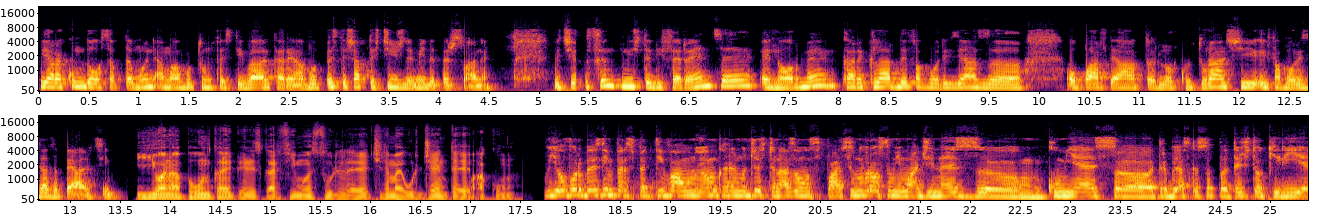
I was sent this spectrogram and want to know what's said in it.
Iar acum două săptămâni am avut un festival care a avut peste 75.000 de persoane. Deci sunt niște diferențe enorme care clar defavorizează o parte a actorilor culturali și îi favorizează pe alții. Ioana Păun, care credeți că ar fi măsurile cele mai urgente acum? Eu vorbesc din perspectiva unui om care nu gestionează un spațiu. Nu vreau să-mi imaginez uh, cum e să trebuiască să plătești o chirie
